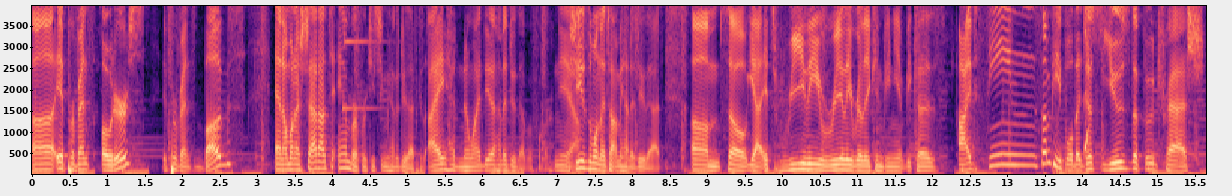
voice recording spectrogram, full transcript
Uh, it prevents odors. It prevents bugs. And I want to shout out to Amber for teaching me how to do that because I had no idea how to do that before. Yeah. She's the one that taught me how to do that. Um, so yeah, it's really, really, really convenient because I've seen some people that just use the food trash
